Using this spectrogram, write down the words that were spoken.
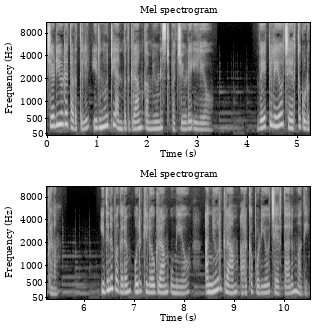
ചെടിയുടെ തടത്തിൽ ഇരുന്നൂറ്റി അൻപത് ഗ്രാം കമ്മ്യൂണിസ്റ്റ് പച്ചയുടെ ഇലയോ വേപ്പിലയോ ചേർത്ത് കൊടുക്കണം. ഇതിനു പകരം ഒരു കിലോഗ്രാം ഉമിയോ അഞ്ഞൂറ് ഗ്രാം അറക്കപ്പൊടിയോ ചേർത്താലും മതി.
